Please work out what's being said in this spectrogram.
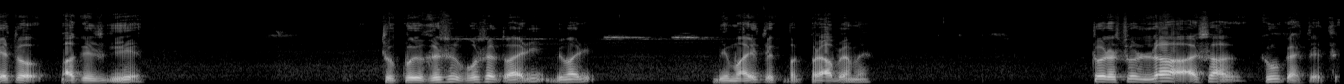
یہ تو پاکیزگی ہے تو کوئی غسل غسل تو ہے نہیں بیماری بیماری تو ایک پرابلم ہے تو رسول اللہ ایسا کیوں کہتے تھے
